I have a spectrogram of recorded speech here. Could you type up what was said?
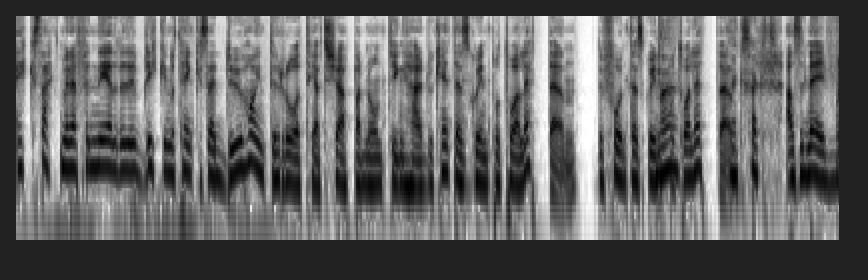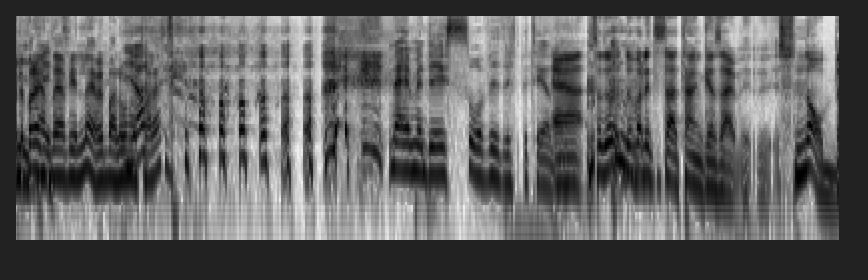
exakt med den förnedrade blicken och tänker så här, du har inte råd till att köpa någonting här, du kan inte ens gå in på toaletten. Du får inte ens gå in Nej, på toaletten. Exakt. Alltså nej, Och det var det enda jag ville. Jag vill bara låna Ja. toalett. Nej men det är så vidrigt beteende. Eh, så då, då var lite så här tanken så här, snobb.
